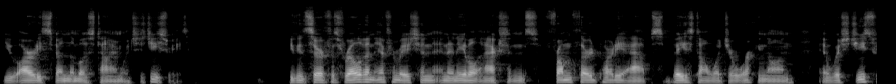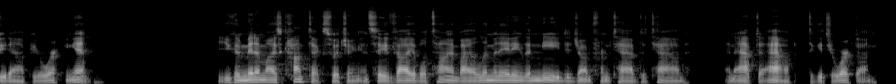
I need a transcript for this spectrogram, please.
you already spend the most time, which is G Suite. You can surface relevant information and enable actions from third party apps based on what you're working on and which G Suite app you're working in. You can minimize context switching and save valuable time by eliminating the need to jump from tab to tab and app to app to get your work done.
